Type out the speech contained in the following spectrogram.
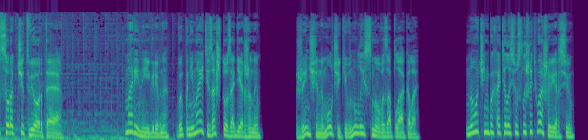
44. «Марина Игоревна, вы понимаете, за что задержаны?» Женщина молча кивнула и снова заплакала. «Но очень бы хотелось услышать вашу версию».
